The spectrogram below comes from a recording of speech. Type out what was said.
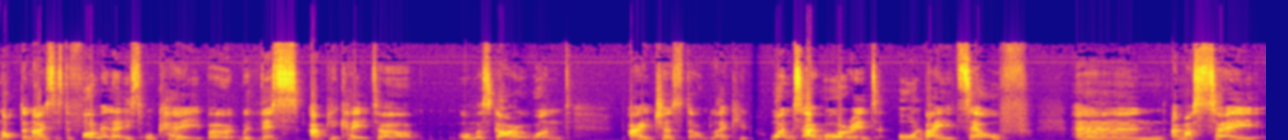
not the nicest. The formula is okay, but with this applicator or mascara wand, I just don't like it. Once I wore it all by itself, and I must say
